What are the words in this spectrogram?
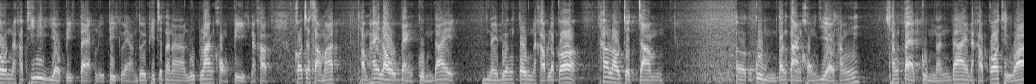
ต้นนะครับ ที่เหยี่ยวปีกแตกหรือปีกแหลม โดยพิจารณารูปร่างของปีกนะครับ ก็จะสามารถทำให้เราแบ่งกลุ่มได้ในเบื้องต้นนะครับ แล้วก็ถ้าเราจดจำเอ่อ กลุ่มต่างๆ ของเหยี่ยวทั้งทั้ง 8 กลุ่มนั้นได้นะครับ ก็ถือว่า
